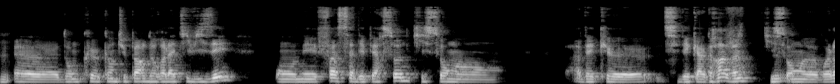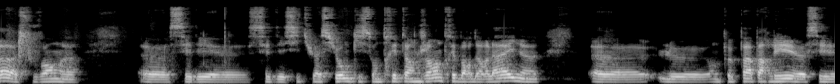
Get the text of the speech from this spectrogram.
Mm. donc quand tu parles de relativiser, on est face à des personnes qui sont en, avec c'est des cas graves, hein, qui mm. sont voilà souvent Euh, c'est des c'est des situations qui sont très tangentes, très borderline. Euh, le, on peut pas parler. C'est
